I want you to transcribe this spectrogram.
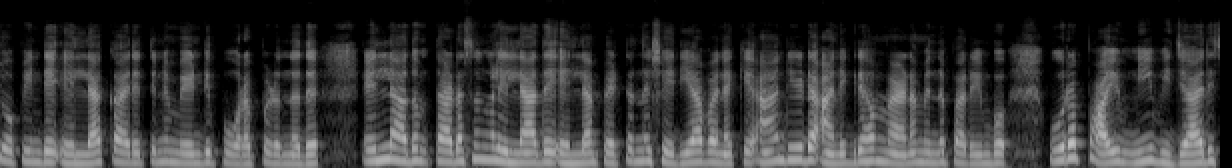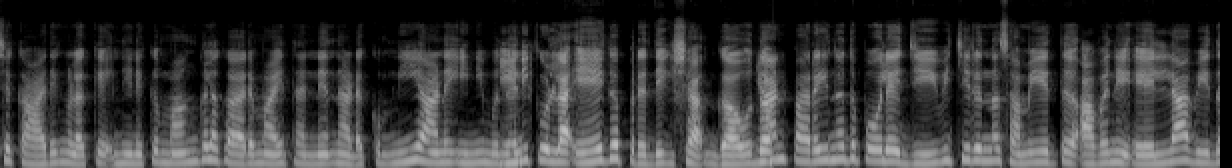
ഷോപ്പിന്റെ എല്ലാ കാര്യത്തിനും വേണ്ടി പുറപ്പെടുന്നത്. എല്ലാതും തടസ്സങ്ങളില്ലാതെ എല്ലാം പെട്ടെന്ന് ശരിയാവാനൊക്കെ ആന്റിയുടെ അനുഗ്രഹം വേണമെന്ന് പറയുമ്പോൾ ഉറപ്പായും നീ വിചാരിച്ച കാര്യങ്ങളൊക്കെ നിനക്ക് മംഗളകരമായി തന്നെ നടക്കും. നീയാണ് ഇനി മുതൽ എനിക്കുള്ള ഏക പ്രതീക്ഷ ഗൗതം. പറയുന്നത് പോലെ ജീവിച്ചിരുന്ന സമയത്ത് അവന് എല്ലാവിധ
